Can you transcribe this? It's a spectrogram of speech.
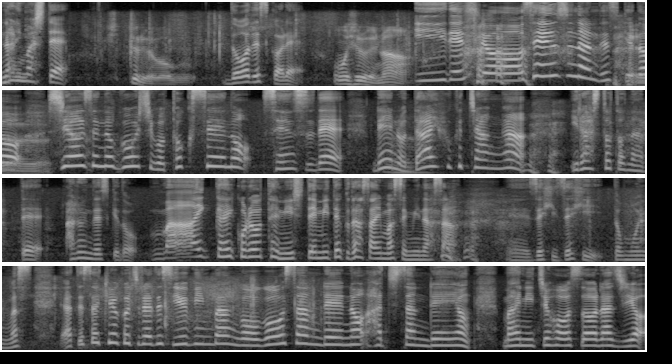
なりまして。知ってるよ僕。どうですこれ？面白いな。いいでしょうセンスなんですけどうん。幸せの五七五特製のセンスで例の大福ちゃんがイラストとなってあるんですけどまあ一回これを手にしてみてくださいませ皆さん、えーぜひぜひと思います。宛先はこちらです。郵便番号530の8304毎日放送ラジオ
